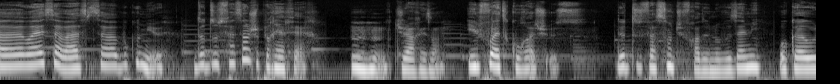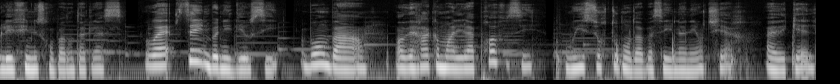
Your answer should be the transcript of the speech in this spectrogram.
Euh ouais, ça va, ça va beaucoup mieux. De toute façon, je peux rien faire. Mhm, tu as raison. Il faut être courageuse. De toute façon, tu feras de nouveaux amis, au cas où les filles ne seront pas dans ta classe. Ouais, c'est une bonne idée aussi. Bon bah, on verra comment elle est la prof aussi. Oui, surtout qu'on doit passer une année entière avec elle.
